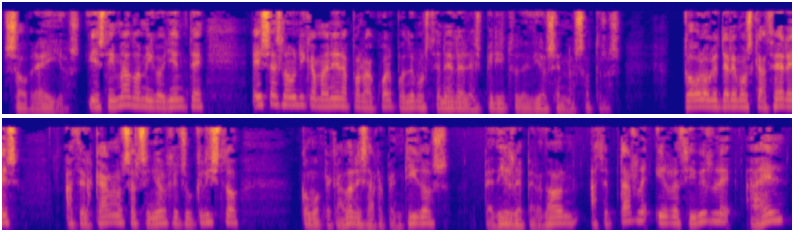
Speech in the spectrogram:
sobre ellos. Y estimado amigo oyente, esa es la única manera por la cual podemos tener el Espíritu de Dios en nosotros. Todo lo que tenemos que hacer es acercarnos al Señor Jesucristo como pecadores arrepentidos, pedirle perdón, aceptarle y recibirle a Él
